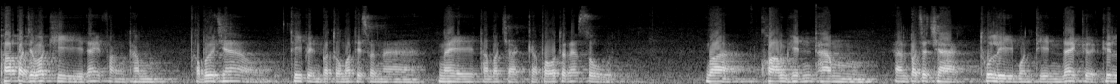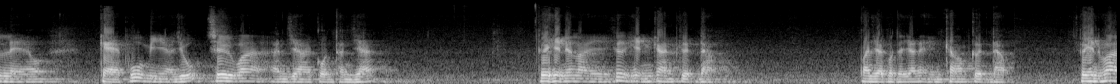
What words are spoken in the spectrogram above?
พระปัจจวัคคีย์ได้ฟังธรรมของพระเจ้าที่เป็นปฐมเทศนาในธรรมจักรกับพระวัฒนสูตร ว่าความเห็นธรรม อันปัจจากทุลีมนทินได้เกิดขึ้นแล้ว แก่ผู้มีอายุชื่อว่าอัญญากลทัญญะคือเห็นอะไรคือเห็นการเกิดดับปัญญากลทัญญะเห็นการเกิดดับคือเห็นว่า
